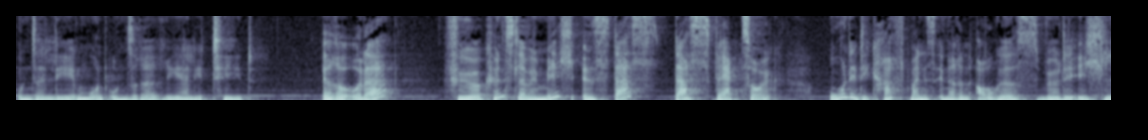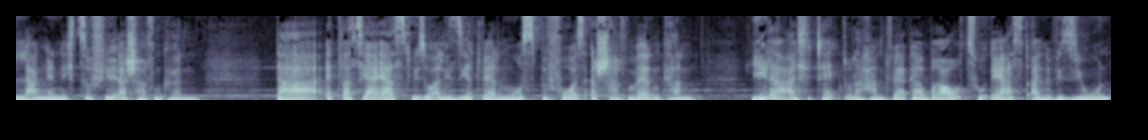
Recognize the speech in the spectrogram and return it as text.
unser Leben und unsere Realität. Irre, oder? Für Künstler wie mich ist das das Werkzeug. Ohne die Kraft meines inneren Auges würde ich lange nicht so viel erschaffen können. Da etwas ja erst visualisiert werden muss, bevor es erschaffen werden kann. Jeder Architekt oder Handwerker braucht zuerst eine Vision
